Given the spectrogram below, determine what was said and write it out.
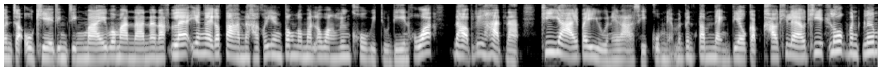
มันจะโอเคจริงๆไหมประมาณนั้นนะและยังไงก็ตามนะคะ ก็ยังต้องระมัดระวังเรื่องโควิดอยู่ดี เพราะว่าดาวพฤหัสน่ะที่ย้ายไปอยู่ในราศีกุมเนี่ยมันเป็นตำแหน่งเดียวกับคราวที่แล้วที่โลกมันเริ่ม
